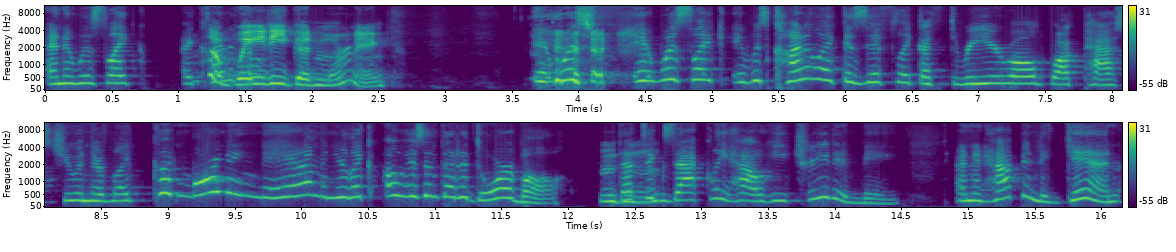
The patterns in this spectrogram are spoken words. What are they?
And it was like I it's a weighty good morning. It was it was like it was kind of like as if like a three year old walked past you and they're like, Good morning, ma'am. And you're like, Oh, isn't that adorable? Mm-hmm. That's exactly how he treated me. And it happened again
